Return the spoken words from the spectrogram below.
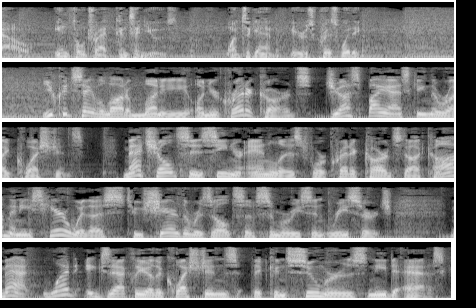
Now, InfoTrack continues. Once again, here's Chris Whitting. You could save a lot of money on your credit cards just by asking the right questions. Matt Schultz is senior analyst for creditcards.com and he's here with us to share the results of some recent research. Matt, what exactly are the questions that consumers need to ask?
